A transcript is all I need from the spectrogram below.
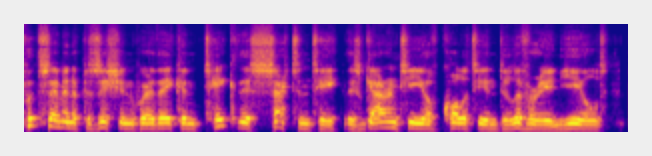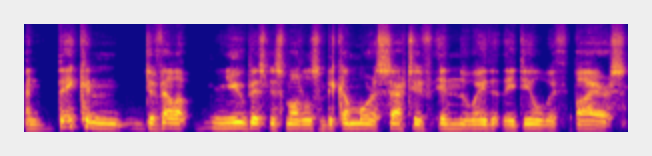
puts them in a position where they can take this certainty, this guarantee of quality and delivery and yield, and they can develop new business models and become more assertive in the way that they deal with buyers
